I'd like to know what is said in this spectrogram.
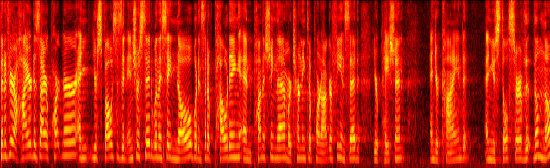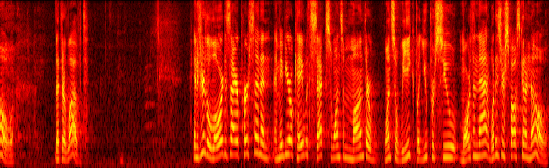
Then, if you're a higher desire partner and your spouse isn't interested when they say no, but instead of pouting and punishing them or turning to pornography, instead you're patient and you're kind and you still serve, they'll know that they're loved. And if you're the lower desire person and, and, maybe you're okay with sex once a month or once a week, but you pursue more than that, what is your spouse going to know?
